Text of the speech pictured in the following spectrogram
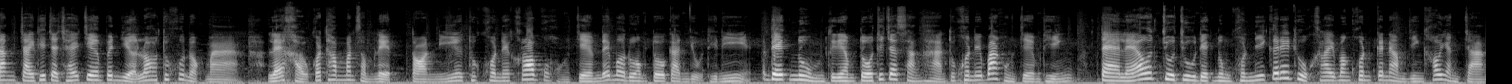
ตั้งใจที่จะใช้เจมเป็นเหยื่อล่อทุกคนออกมา และเขาก็ทำมันสำเร็จ ตอนนี้ทุกคนในครอบครัวของเจมได้มารวมตัวกันอยู่ที่นี่ เด็กหนุ่มเตรียมตัวที่จะสังหารทุกคนในบ้านของเจมทิ้งแต่แล้วจู่ๆเด็กหนุ่มคนนี้ก็ได้ถูกใครบางคนกระหน่ำยิงเข้าอย่างจัง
